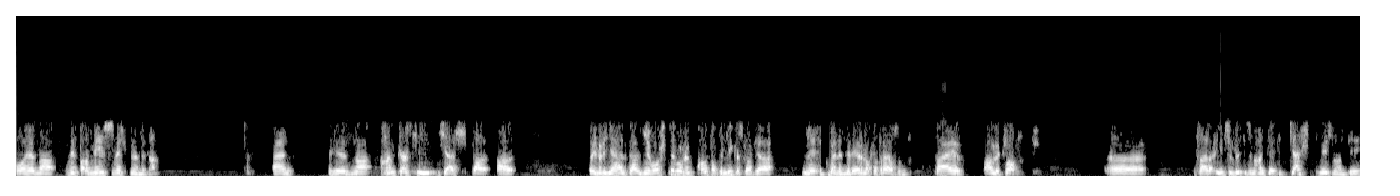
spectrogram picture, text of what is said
og hérna, við bara misveiknum þetta. En hérna, hann kannski hérst að, að og ég meni, ég held að ég vorsti honum ápartin líka sko, því að leikmenninir eru náttúrulega bregðarsum það er alveg klárt. Uh, það er eins og hluti sem hann getur gert mismunandi.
